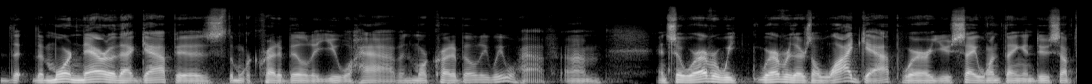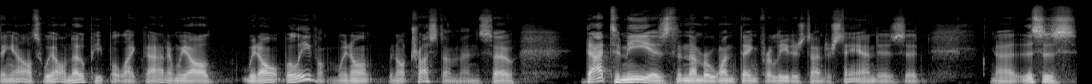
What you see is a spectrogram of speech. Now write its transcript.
the, the more narrow that gap is, the more credibility you will have, and the more credibility we will have. Um, and so wherever we wherever there's a wide gap where you say one thing and do something else, we all know people like that, and we all we don't believe them. We don't we don't trust them, and so that to me is the number one thing for leaders to understand is that uh, this is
